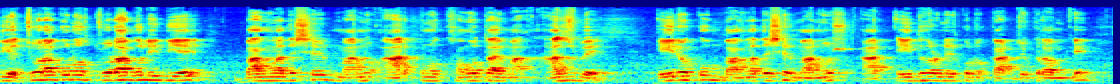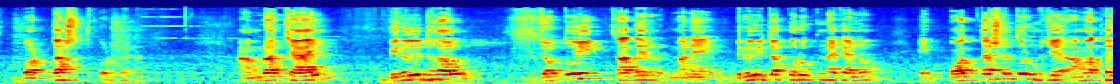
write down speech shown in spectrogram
দিয়ে, চোরা কোনো চোরাগলি দিয়ে বাংলাদেশের মানুষ আর কোনো ক্ষমতায় আসবে এই রকম বাংলাদেশের মানুষ আর এই ধরনের কোনো কার্যক্রমকে বরদাস্ত করবে না। আমরা চাই বিরোধী দল যতই তাদের মানে বিরোধিতা করুক না কেন, এই পদ্মা সেতুর যে আমাদের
